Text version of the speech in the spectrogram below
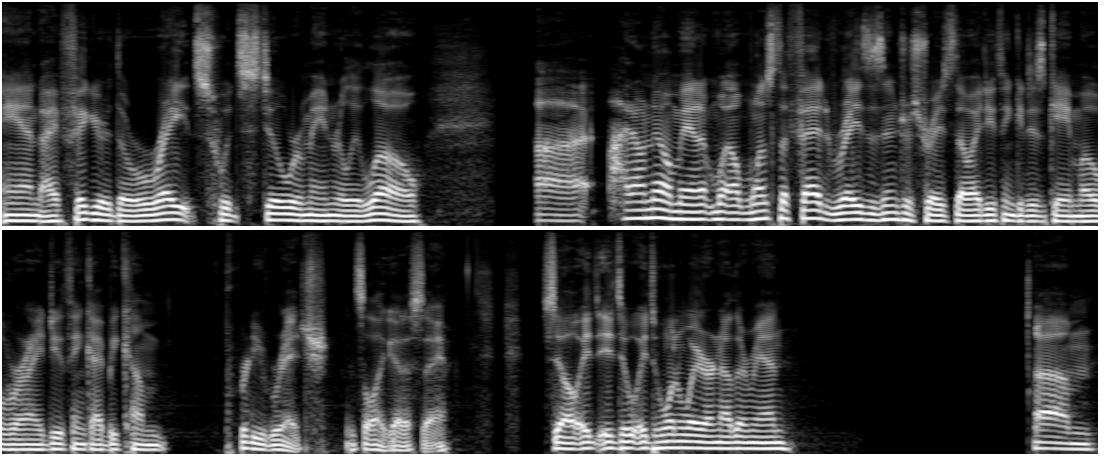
and I figured the rates would still remain really low. Uh, I don't know, man. Well, once the Fed raises interest rates, though, I do think it is game over, and I do think I become pretty rich. That's all I gotta say. So it, it's it's one way or another, man um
